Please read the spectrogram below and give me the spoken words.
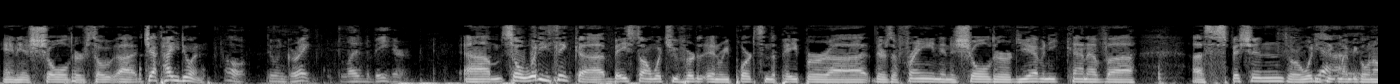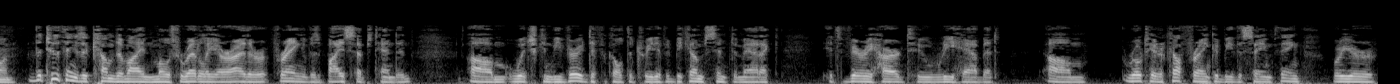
and his shoulder. So, uh, Jeff, how you doing? Oh, doing great. Delighted to be here. Um, so, what do you think, uh, based on what you've heard in reports in the paper? Uh, there's a fraying in his shoulder. Do you have any kind of uh, uh, suspicions, or what do you think might be going on? The two things that come to mind most readily are either fraying of his biceps tendon, um, which can be very difficult to treat. If it becomes symptomatic, it's very hard to rehab it. Um, rotator cuff fraying could be the same thing, where you're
